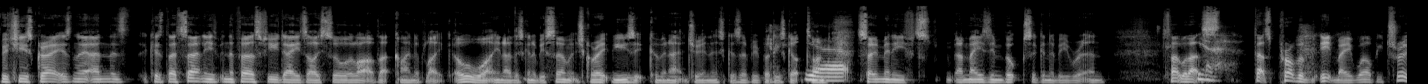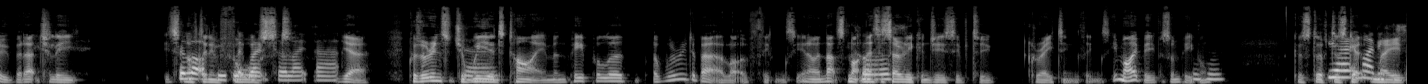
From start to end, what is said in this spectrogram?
Which is great, isn't it? And there's because there's certainly in the first few days I saw a lot of that kind of like, oh, what you know, there's going to be so much great music coming out during this because everybody's got time. Yeah. So many amazing books are going to be written. It's like, well, that's yeah. that's probably it may well be true, but actually, it's For not an enforced. It won't feel like that. Yeah, because we're in such a weird time and people are, are, worried about a lot of things, you know, and that's not necessarily conducive to creating things. It might be for some people because mm-hmm. stuff yeah, does get made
